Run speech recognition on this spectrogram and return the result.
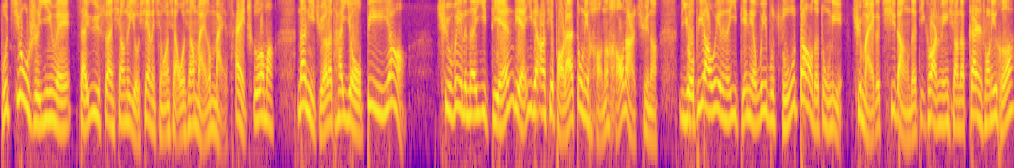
不就是因为在预算相对有限的情况下，我想买个买菜车吗？那你觉得他有必要去为了那一点点 1.2T 宝来动力好能好哪去呢？有必要为了那一点点微不足道的动力去买个七档的 DQ200 箱的干式双离合，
